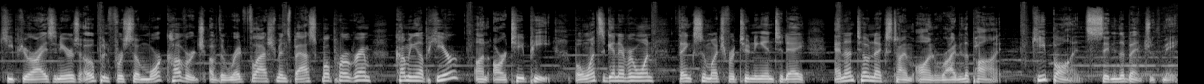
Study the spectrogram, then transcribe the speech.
keep your eyes and ears open for some more coverage of the Red Flash men's basketball program coming up here on RTP. But once again, everyone, thanks so much for tuning in today. And until next time on Riding the Pine, keep on sitting the bench with me.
